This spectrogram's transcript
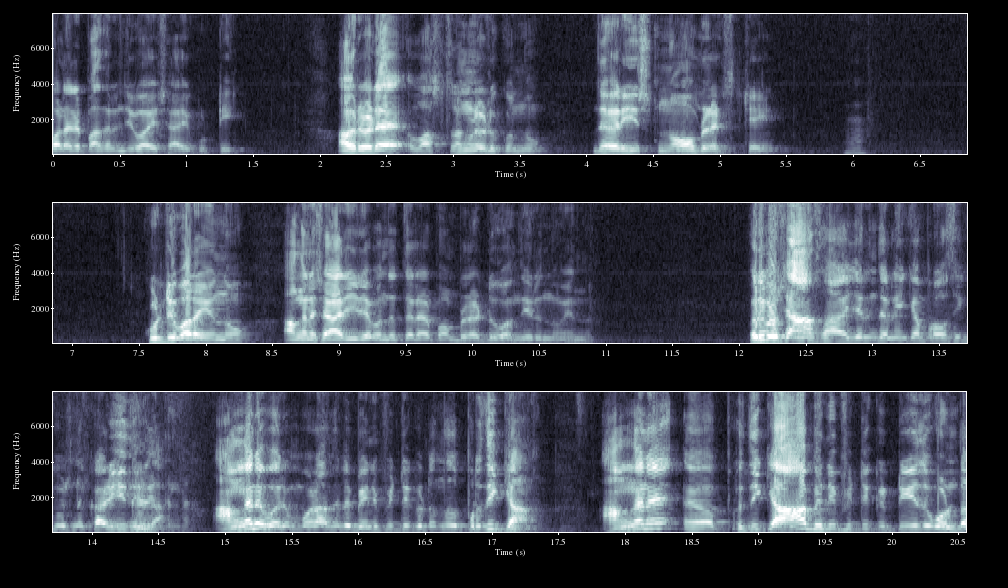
വളരെ പതിനഞ്ച് വയസ്സായ കുട്ടി. അവരുടെ വസ്ത്രങ്ങൾ എടുക്കുന്നു. There is no blood stain കുട്ടി പറയുന്നു അങ്ങനെ ശാരീരിക ബന്ധത്തിൽ ഏർപ്പം ബ്ലഡ് വന്നിരുന്നു എന്ന്. ഒരു പക്ഷേ ആ സാഹചര്യം തെളിയിക്കാൻ പ്രോസിക്യൂഷന് കഴിയുന്നില്ല. അങ്ങനെ വരുമ്പോൾ അതിന്റെ ബെനിഫിറ്റ് കിട്ടുന്നത് പ്രതിക്കാണ്. അങ്ങനെ പ്രതിക്ക് ആ ബെനിഫിറ്റ് കിട്ടിയത് കൊണ്ട്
